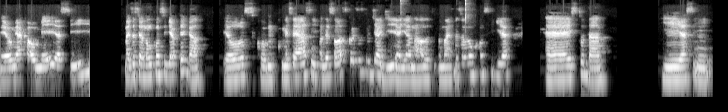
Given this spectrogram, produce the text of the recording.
Eu me acalmei, assim, mas, assim, eu não conseguia pegar. Eu comecei a, assim, fazer só as coisas do dia a dia, ia na aula e tudo mais, mas eu não conseguia é, estudar. E, assim,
